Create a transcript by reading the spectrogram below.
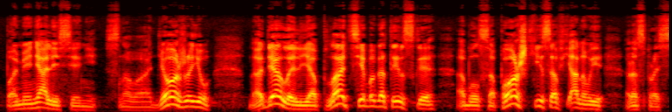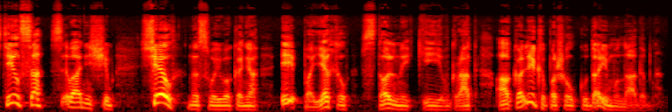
Поменялись они снова одежею, Надел Илья платье богатырское, обул сапожки софьяновые, распростился с Иванищем, сел на своего коня и поехал в стольный Киевград, а Калика пошел куда ему надобно.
